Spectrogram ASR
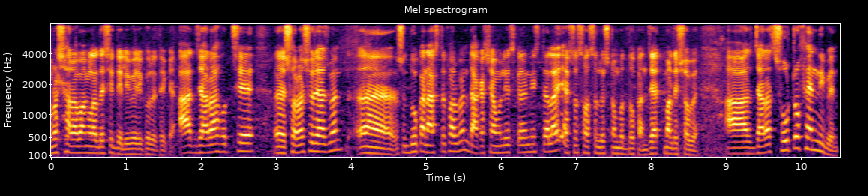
আমরা সারা বাংলাদেশে ডেলিভারি করে থাকি। আর যারা হচ্ছে সরাসরি আসবেন দোকানে আসতে পারবেন ঢাকা শ্যামলী স্কয়ার নিচতলায় একশো ছচল্লিশ নম্বর দোকান জ্যাট মাল্টি শপে আর যারা ছোট ফ্যান নেবেন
